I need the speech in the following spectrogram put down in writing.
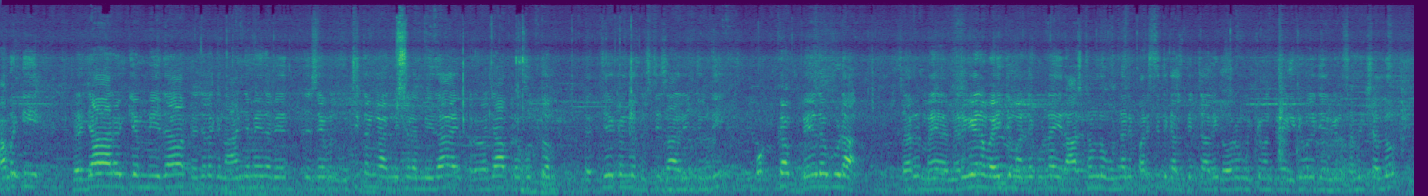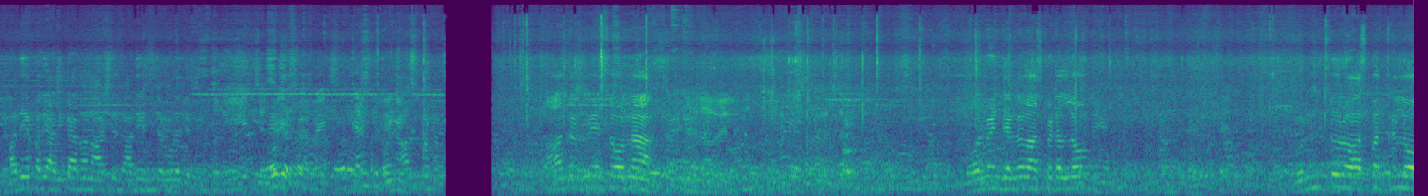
కాబట్టి ప్రజారోగ్యం మీద ప్రజలకు నాణ్యమైన వైద్య సేవలు ఉచితంగా అందించడం మీద ప్రజా ప్రభుత్వం ప్రత్యేకంగా దృష్టి సారించింది. ఒక్క పేద కూడా సరే మెరుగైన వైద్యం అందకుండా ఈ రాష్ట్రంలో ఉండని పరిస్థితి కల్పించాలి గౌరవ ముఖ్యమంత్రి ఇటీవల జరిగిన సమీక్షల్లో పదే పదే అధికారులను ఆదేశించడం కూడా జరిగింది. ఆంధ్రప్రదేశ్లో ఉన్న గవర్నమెంట్ జనరల్ హాస్పిటల్లో గుంటూరు ఆసుపత్రిలో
